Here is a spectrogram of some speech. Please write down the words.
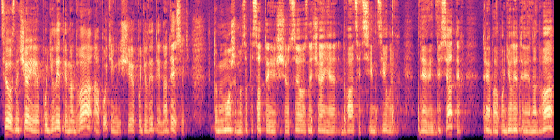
Це означає поділити на 2, а потім іще поділити на 10. Тобто ми можемо записати, що це означає 27,9 треба поділити на 2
